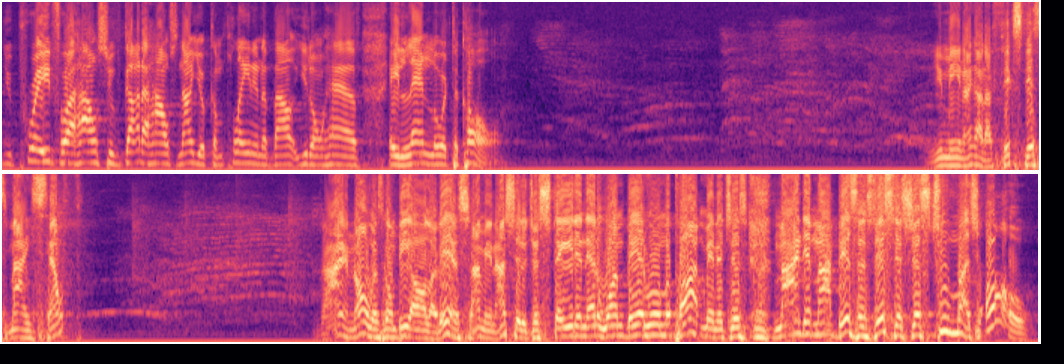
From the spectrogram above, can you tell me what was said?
You prayed for a house, you've got a house, now you're complaining about you don't have a landlord to call. You mean I gotta fix this myself? I didn't know it was gonna be all of this. I mean, I should have just stayed in that one bedroom apartment and just minded my business. This is just too much. Oh,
